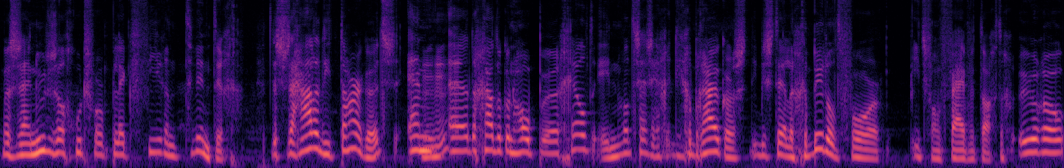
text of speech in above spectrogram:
maar ze zijn nu dus al goed voor plek 24. Dus ze halen die targets en eh, er gaat ook een hoop geld in. Want zij zeggen, die gebruikers die bestellen gemiddeld voor iets van 85 euro.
